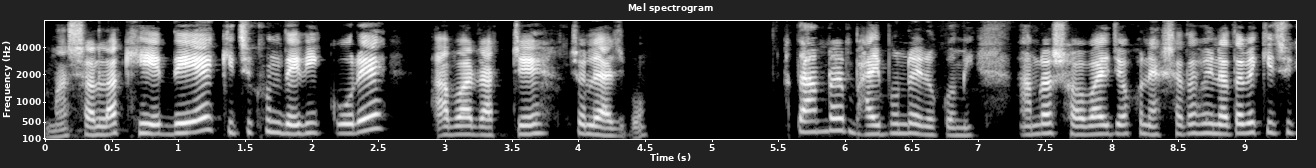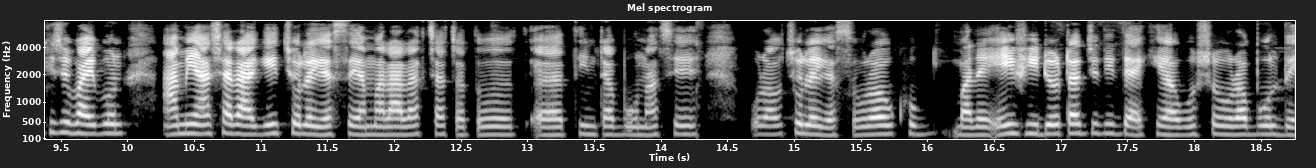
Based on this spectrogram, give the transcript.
মাসাল্লাহ খেয়ে দিয়ে কিছুক্ষণ দেরি করে আবার রাত্রে চলে আসব। তা আমরা ভাই বোনরা এরকমই। আমরা সবাই যখন একসাথে হই না, তবে কিছু কিছু ভাই বোন আমি আসার আগেই চলে গেছে। আমার আর এক চাচা তো তিনটা বোন আছে, ওরাও চলে গেছে। ওরাও খুব মানে এই ভিডিওটা যদি দেখে অবশ্য ওরা বলবে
